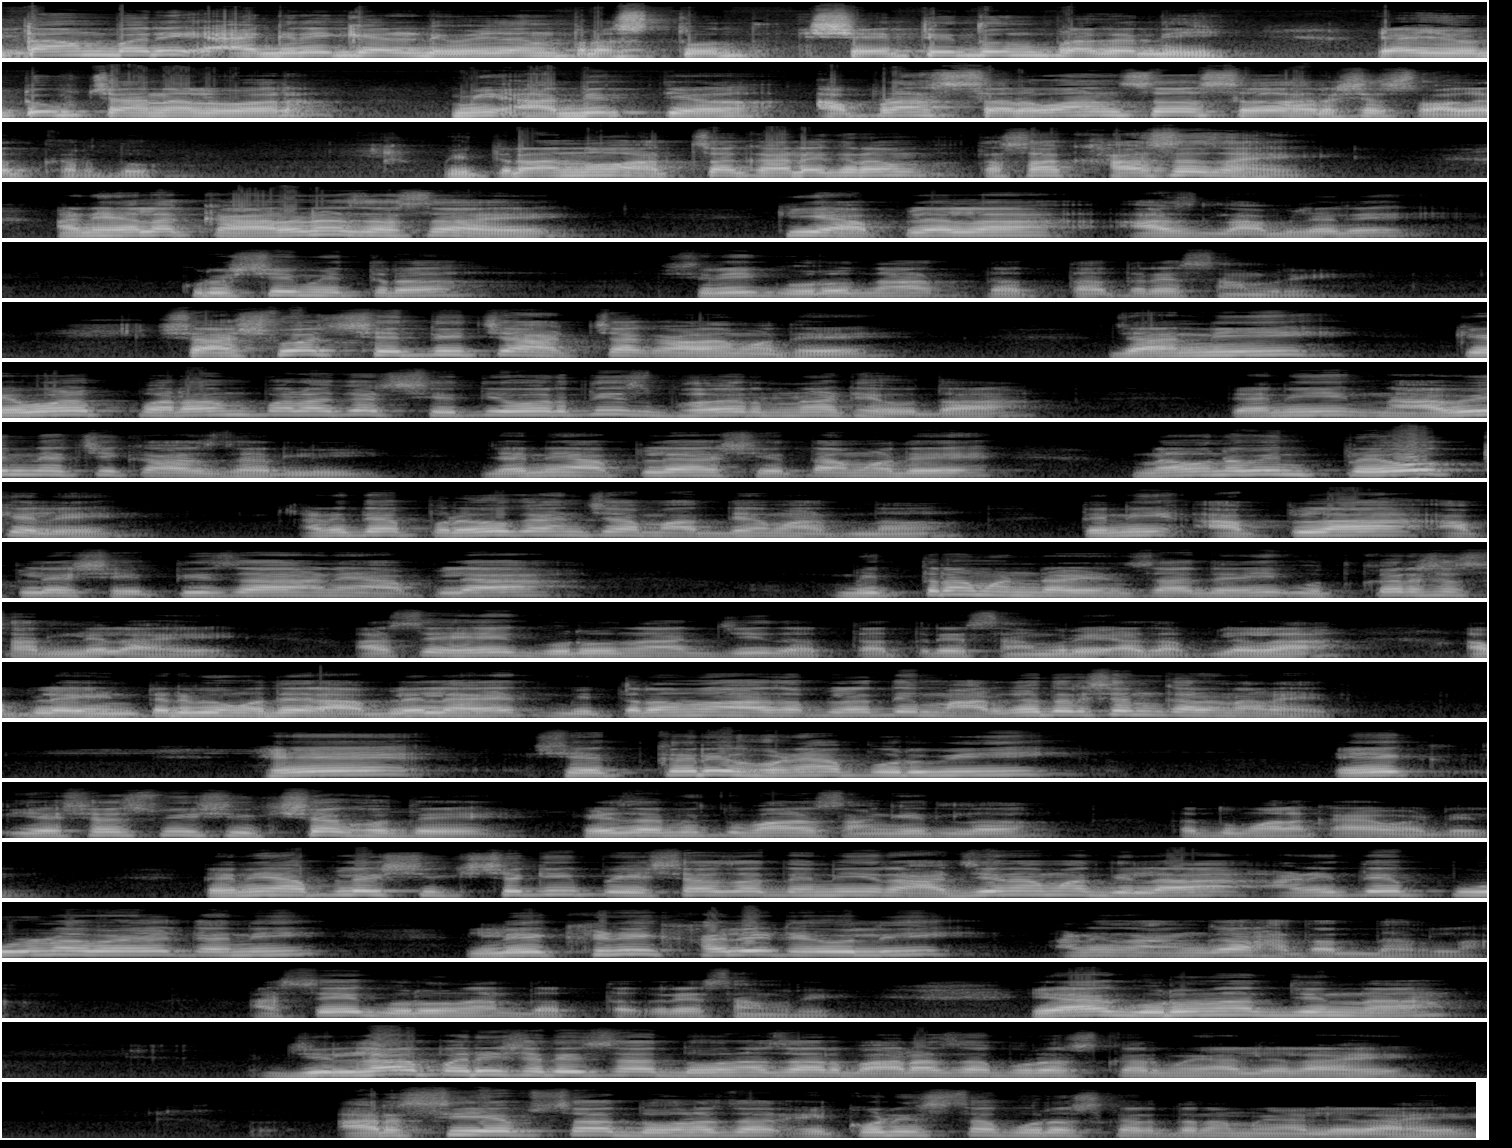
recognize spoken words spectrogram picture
Pitambari ॲग्रिकेअर division प्रस्तुत शेतीतून प्रगती या यूट्यूब चॅनलवर मी आदित्य आपणा सर्वांचं सहर्ष स्वागत करतो. मित्रांनो आजचा कार्यक्रम तसा खासच आहे. आणि याला कारणच असं आहे की आपल्याला आज लाभलेले कृषी मित्र श्री गुरुनाथ दत्तात्रय सांबरे शाश्वत शेतीच्या आजच्या काळामध्ये ज्यांनी केवळ परंपरागत शेतीवरतीच भर न ठेवता त्यांनी नाविन्याची कास धरली ज्यांनी आपल्या शेतामध्ये नवनवीन प्रयोग केले आणि त्या प्रयोगांच्या माध्यमातून त्यांनी आपला आपल्या शेतीचा आणि आपल्या मित्रमंडळींचा त्यांनी उत्कर्ष साधलेला आहे असे हे गुरुनाथजी दत्तात्रय सांबरे आज आपल्याला आपल्या इंटरव्ह्यूमध्ये लाभलेले आहेत. मित्रांनो आज आपल्याला ते मार्गदर्शन करणार आहेत. हे शेतकरी होण्यापूर्वी एक यशस्वी शिक्षक होते हे जर मी तुम्हाला सांगितलं तर तुम्हाला काय वाटेल? त्यांनी आपले शिक्षकी पेशाचा त्यांनी राजीनामा दिला आणि ते पूर्ण वेळ त्यांनी लेखणी खाली ठेवली आणि नांगर हातात धरला. असे गुरुनाथ दत्तात्रय सांबरे या गुरुनाथजींना जिल्हा परिषदेचा दोन हजार बाराचा पुरस्कार मिळालेला आहे. आर सी एफचा दोन हजार एकोणीसचा पुरस्कार त्यांना मिळालेला आहे.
